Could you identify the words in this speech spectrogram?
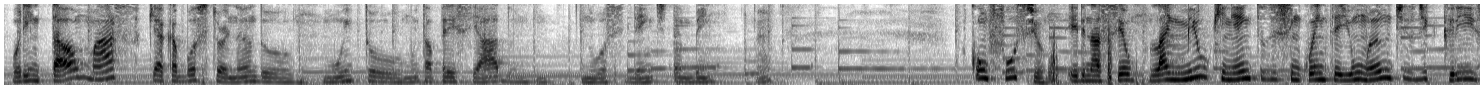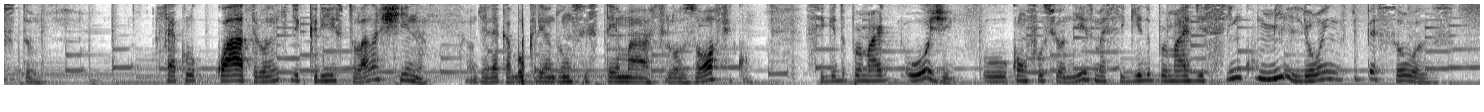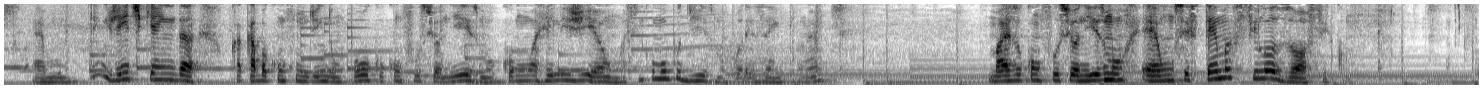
oriental, mas que acabou se tornando muito, muito apreciado no Ocidente também. Né? Confúcio, ele nasceu lá em 1551 a.C., século 4 a.C., lá na China, onde ele acabou criando um sistema filosófico seguido por mais. Hoje, o confucionismo é seguido por mais de 5 milhões de pessoas. É, tem gente que ainda acaba confundindo um pouco o confucionismo como uma religião, assim como o budismo, por exemplo. Né? Mas o confucionismo é um sistema filosófico.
